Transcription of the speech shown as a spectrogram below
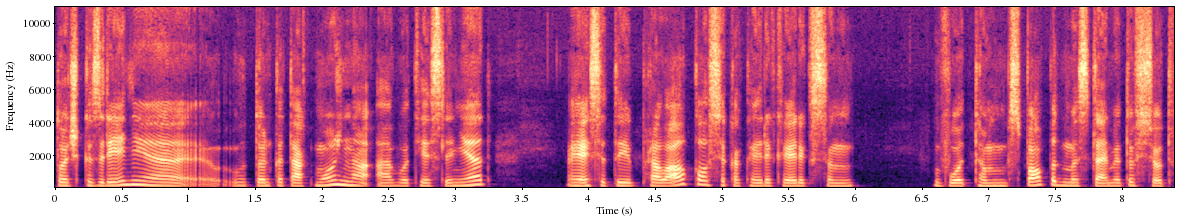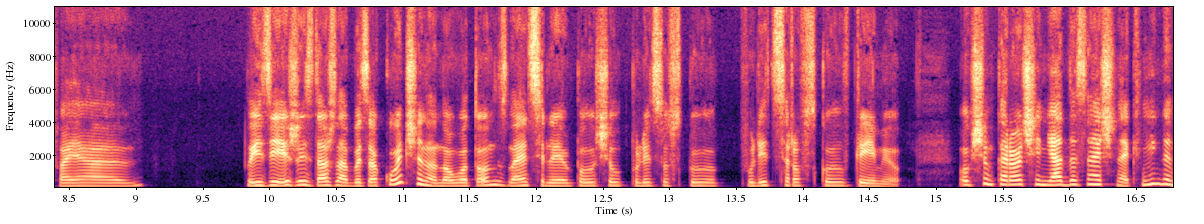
точка зрения, э, вот только так можно, а вот если нет, а если ты пролалкался, как Эрик Эриксон, вот там спал под мостами, то все, твоя по идее, жизнь должна быть закончена, но вот он, знаете ли, получил пулицеровскую, пулицеровскую премию. В общем, короче, неоднозначная книга.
